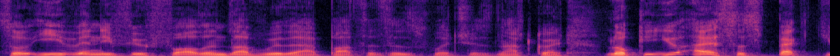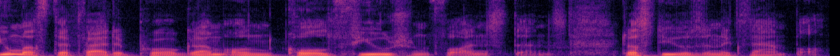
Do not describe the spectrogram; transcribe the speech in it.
so even if you fall in love with the hypothesis, which is not great, look, you, I suspect you must have had a program on cold fusion, for instance, just to use an example.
